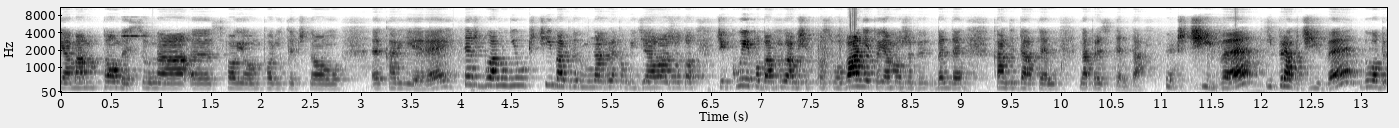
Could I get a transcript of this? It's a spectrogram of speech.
ja mam pomysł na e, swoją polityczną e, karierę i też byłam nieuczciwa, gdybym nagle powiedziała, że to dziękuję, pobawiłam się w posłowanie, to ja może by, będę kandydatem na prezydenta. Uczciwe i prawdziwe byłoby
